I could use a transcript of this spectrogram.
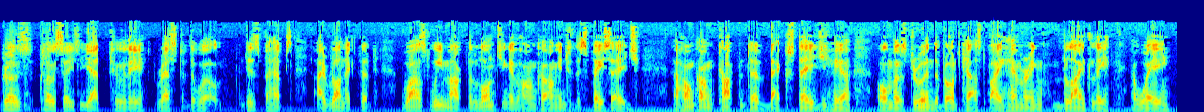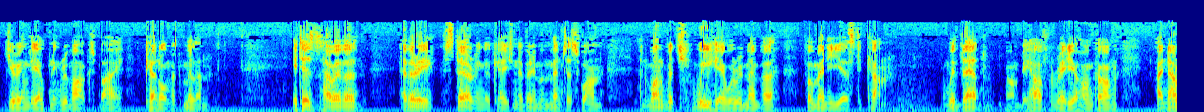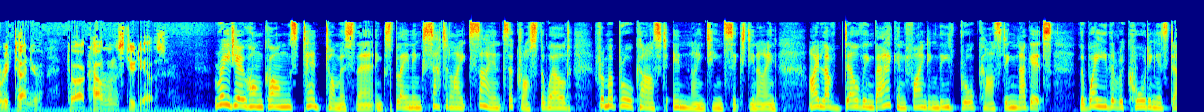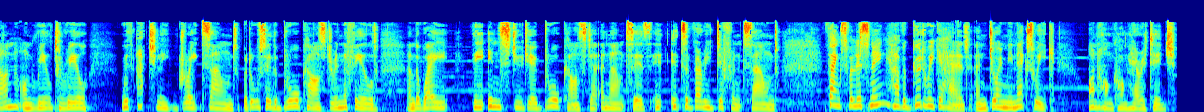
grows closer yet to the rest of the world. It is perhaps ironic that whilst we mark the launching of Hong Kong into the space age, a Hong Kong carpenter backstage here almost ruined the broadcast by hammering blithely away during the opening remarks by Colonel Macmillan. It is, however, a very stirring occasion, a very momentous one, and one which we here will remember for many years to come. With that, on behalf of Radio Hong Kong, I now return you to our Kowloon studios. Radio Hong Kong's Ted Thomas there explaining satellite science across the world from a broadcast in 1969. I love delving back and finding these broadcasting nuggets, the way the recording is done on reel to reel with actually great sound, but also the broadcaster in the field and the way the in studio broadcaster announces. It, it's a very different sound. Thanks for listening. Have a good week ahead and join me next week on Hong Kong Heritage.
